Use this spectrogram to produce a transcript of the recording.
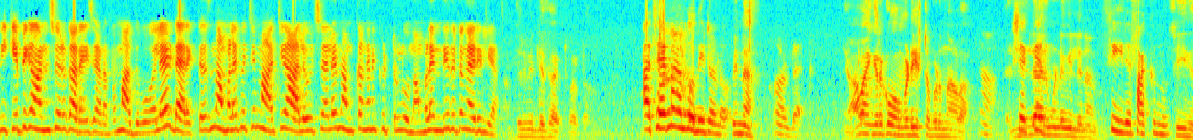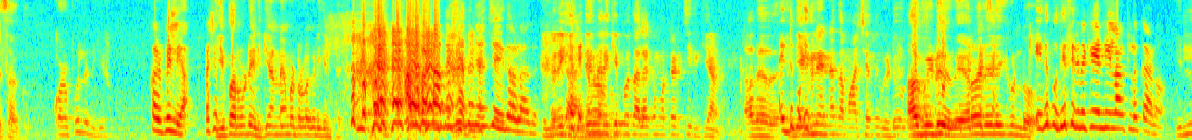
വി കെ പി കാണിച്ച ഒരു കറേജ് ആണ്. അപ്പം അതുപോലെ ഡയറക്ടേഴ്സ് നമ്മളെ പറ്റി മാറ്റി ആലോചിച്ചാലേ നമുക്ക് അങ്ങനെ കിട്ടുള്ളൂ. നമ്മൾ എന്ത് ചെയ്തിട്ടും കാര്യമില്ല. ആ ചേട്ടൻ അങ്ങനെ തോന്നിയിട്ടുണ്ടോ? പിന്നെ? ഉണ്ട്. ഞാൻ ഭയങ്കര കോമഡി ഇഷ്ടപ്പെടുന്ന ആളാ. എല്ലാരും കൊണ്ട് വില്ലനാകും സീരിയസ് ആക്കുന്നു. സീരിയസ് ആക്കും. കുഴപ്പമില്ല എനിക്ക്. കുഴപ്പമില്ല. പക്ഷെ ഈ പറഞ്ഞോട്ട് എനിക്ക് എണ്ണയും പെട്ടുള്ള അതൊക്കെ ഞാൻ ചെയ്തോളാം ഇത് എങ്കിലും എന്നെ തമാശ എന്ന് വിടൂ. ആ വിട്. വേറെ വല്ലതിലേക്ക് കൊണ്ടുപോകും പുതിയ സിനിമയ്ക്ക് വേണ്ടിയുള്ള ഔട്ട്ലുക്ക് ആണോ ഇല്ല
